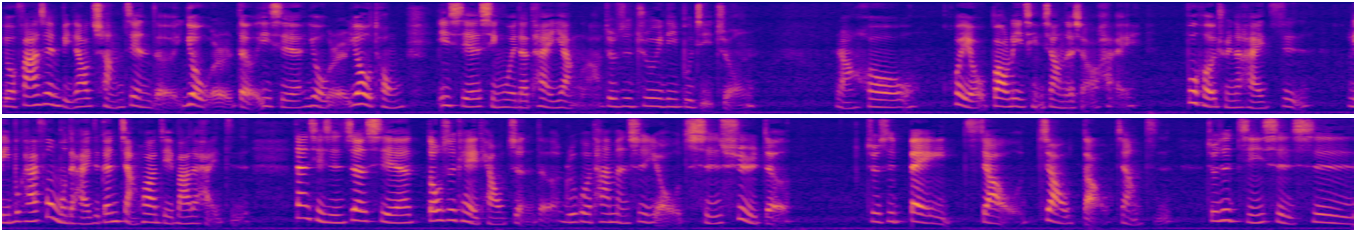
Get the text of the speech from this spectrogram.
有发现比较常见的幼儿的一些幼儿幼童一些行为的太阳啦，就是注意力不集中，然后会有暴力倾向的小孩，不合群的孩子，离不开父母的孩子，跟讲话结巴的孩子。但其实这些都是可以调整的，如果他们是有持续的，就是被教教导这样子。就是即使是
